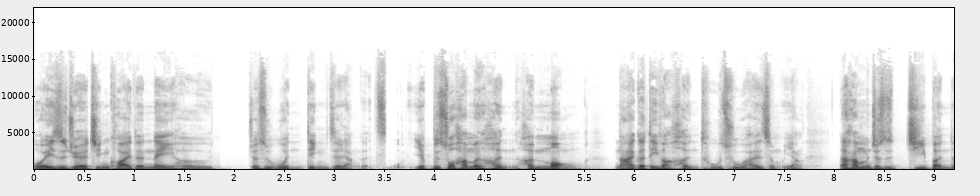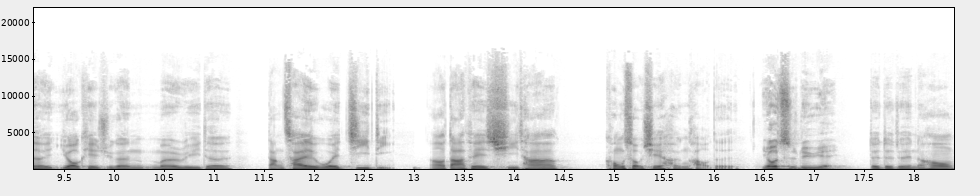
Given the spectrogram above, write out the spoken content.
我一直觉得金块的内核就是稳定这两个字，也不是说他们很很猛，哪一个地方很突出还是怎么样，但他们就是基本的 Yokich 跟 Murray 的挡拆为基底，然后搭配其他。空手切很好的优质绿叶，对对对对，然后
